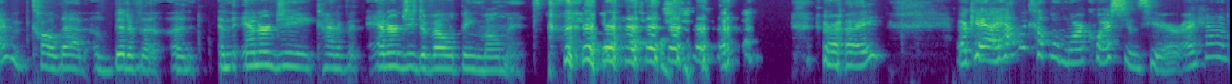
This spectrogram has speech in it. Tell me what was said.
I would call that a bit of a, a an energy kind of an energy developing moment. right? Okay, I have a couple more questions here. I have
